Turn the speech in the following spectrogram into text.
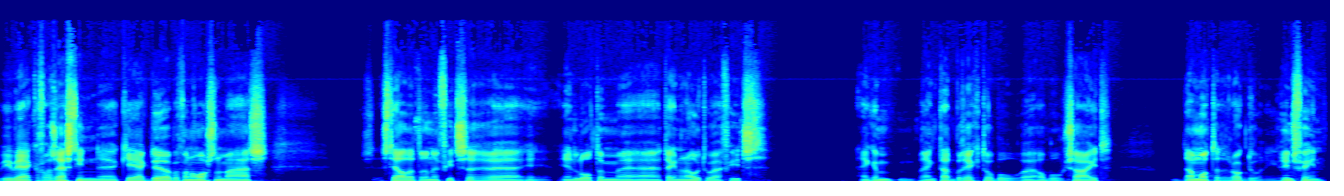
we werken voor 16 uh, kerkdurpen van Horst en Maas. Stel dat er een fietser uh, in Lottem tegen een auto fietst. en je brengt dat bericht op uw, eh, op uw site, dan moet je dat ook doen in Griensveen.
